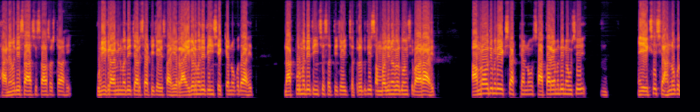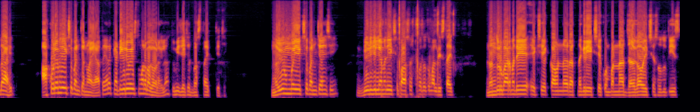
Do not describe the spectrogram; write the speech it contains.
ठाण्यामध्ये सहाशे सहासष्ट आहे. पुणे ग्रामीणमध्ये चारशे अठ्ठेचाळीस आहे. रायगडमध्ये तीनशे एक्क्याण्णव पदं आहेत. नागपूरमध्ये तीनशे सत्तेचाळीस छत्रपती संभाजीनगर दोनशे बारा आहेत. अमरावतीमध्ये एकशे अठ्ठ्याण्णव साताऱ्यामध्ये नऊशे एकशे शहाण्णव पदं आहेत. अकोल्यामध्ये एकशे पंच्याण्णव आहे. आता याला कॅटेगरी वाईज तुम्हाला बघावं लागेल तुम्ही ज्याच्यात बसतायत त्याचे. नवी मुंबई एकशे पंच्याऐंशी बीड जिल्ह्यामध्ये एकशे पासष्ट पदं तुम्हाला दिसत आहेत नंदुरबारमध्ये एकशे एक्कावन्न रत्नागिरी एकशे एकोणपन्नास जळगाव एकशे सदोतीस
